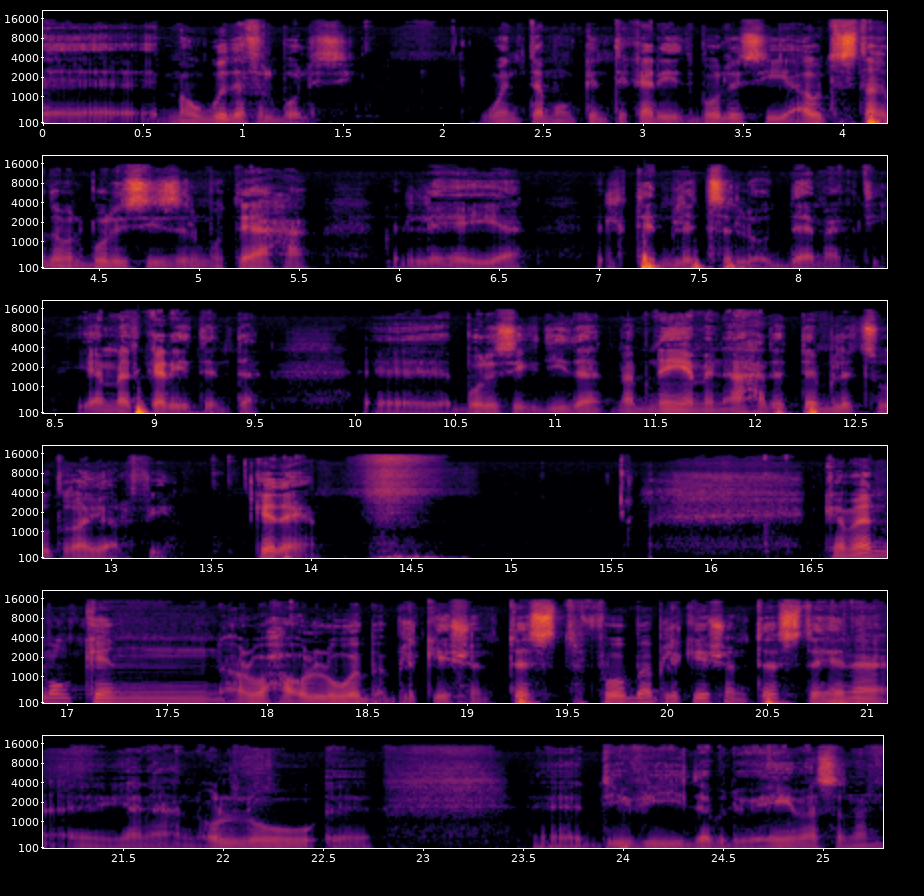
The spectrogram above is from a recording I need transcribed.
آه، موجودة في ال policy وانت ممكن ت create policy أو تستخدم ال policies المتاحة اللي هي ال templates اللي قدامك دي. يا اما ت create انت policy جديدة مبنية من احد ال templates وتغير فيها. كده يعني. كمان ممكن أروح أقول له web application test في web application test هنا آه، يعني هنقول له DVWA مثلا.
